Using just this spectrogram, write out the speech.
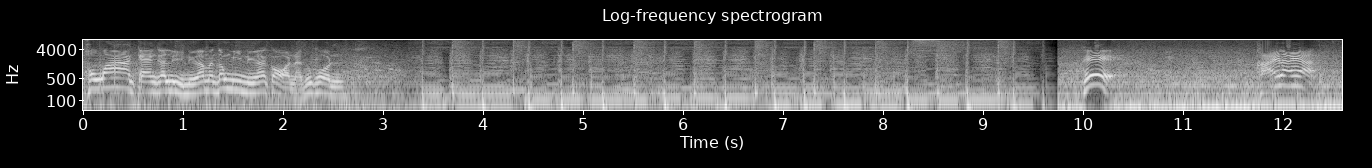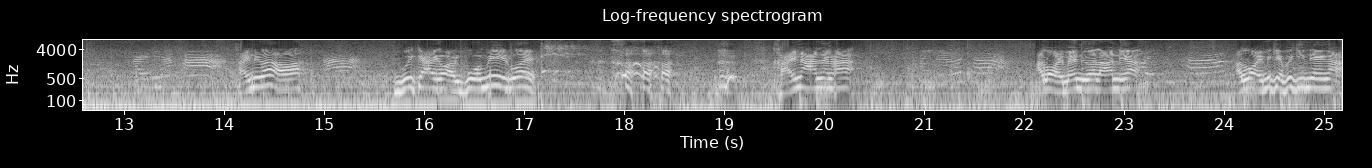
เพราะว่าแกงกะหรี่เนื้อมันต้องมีเนื้อก่อนนะทุกคนพี่ขายอะไรอะ ขายเนื้อค่ะ ขายเนื้อเหรอ ค่ะ อยู่ไกลๆก่อนกลัวมีดเว้ย ขายนานยังฮะขายเนื้อค่ะอร่อยไหมเนื้อร้านเนี้ยไปสิคะอร่อยไม่เก็บไว้กินเองอะ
